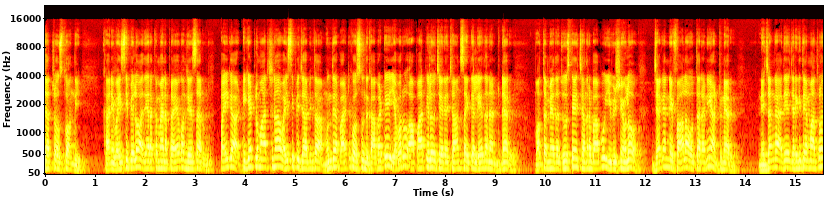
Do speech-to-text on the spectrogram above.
చర్చ వస్తోంది. కానీ వైసీపీలో అదే రకమైన ప్రయోగం చేశారు. పైగా టికెట్లు మార్చినా వైసీపీ జాబితా ముందే బయటకు వస్తుంది కాబట్టి ఎవరు ఆ పార్టీలో చేరే ఛాన్స్ అయితే లేదని అంటున్నారు. మొత్తం మీద చూస్తే చంద్రబాబు ఈ విషయంలో జగన్ని ఫాలో అవుతారని అంటున్నారు. నిజంగా అదే జరిగితే మాత్రం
